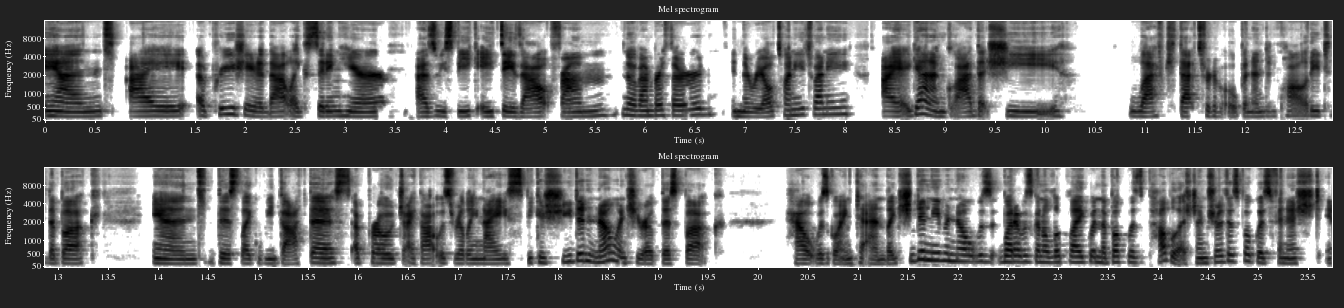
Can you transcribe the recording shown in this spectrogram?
And I appreciated that, like, sitting here as we speak, eight days out from November 3rd in the real 2020. I, again, I'm glad that she left that sort of open ended quality to the book and this like we got this approach I thought was really nice because she didn't know when she wrote this book how it was going to end. Like she didn't even know it was what it was going to look like when the book was published. I'm sure this book was finished in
